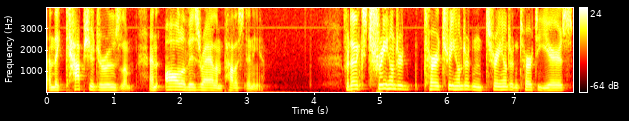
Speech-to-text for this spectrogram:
and they capture Jerusalem and all of Israel and Palestine. For the next 300, 300 and 330 years,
